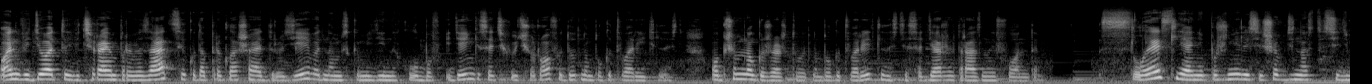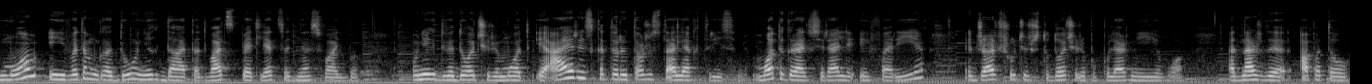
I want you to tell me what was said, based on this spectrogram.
Он ведет вечера импровизации, куда приглашает друзей в одном из комедийных клубов, и деньги с этих вечеров идут на благотворительность. В общем, много жертвуют на благотворительность и содержат разные фонды. С Лесли они поженились еще в 97-м, и в этом году у них дата 25 лет со дня свадьбы. У них две дочери Мод и Айрис, которые тоже стали актрисами. Мод играет в сериале «Эйфория», и Джад шутит, что дочери популярнее его. Однажды Апатоу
